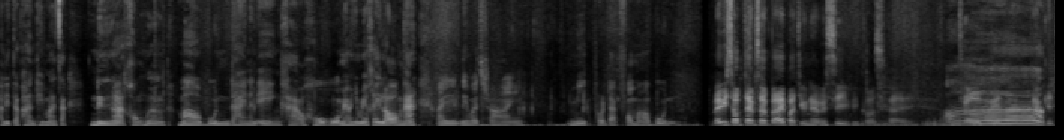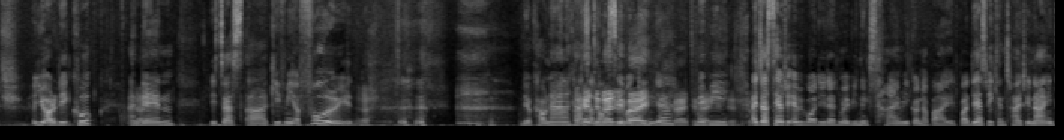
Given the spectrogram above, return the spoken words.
ผลิตภัณฑ์ที่มาจากเนื้อของเมืองเมาบุนได้นั่นเองค่ะโอ้โหแมวยังไม่เคยลองนะ I never try meat product from มาบุน Maybe sometimes I buy, but you never see because I throw away the Ah. package. But you already cook and Yeah. then you just uh, give me a food. เดี๋ยวคราวหน้านะคะ Okay, จะลอง tonight ซื้อ we มา buy- กิน we yeah buy tonight maybe in the shop. I just tell to everybody that maybe next time we gonna buy it but yes we can try tonight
